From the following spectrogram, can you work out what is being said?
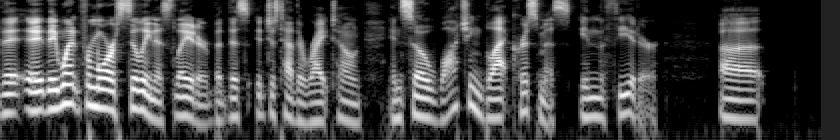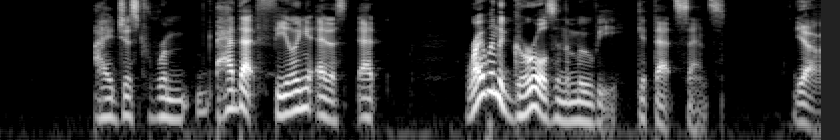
They, eh, they went for more silliness later, but this it just had the right tone. And so watching Black Christmas in the theater, uh, I just rem- had that feeling at a, at right when the girls in the movie get that sense yeah.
